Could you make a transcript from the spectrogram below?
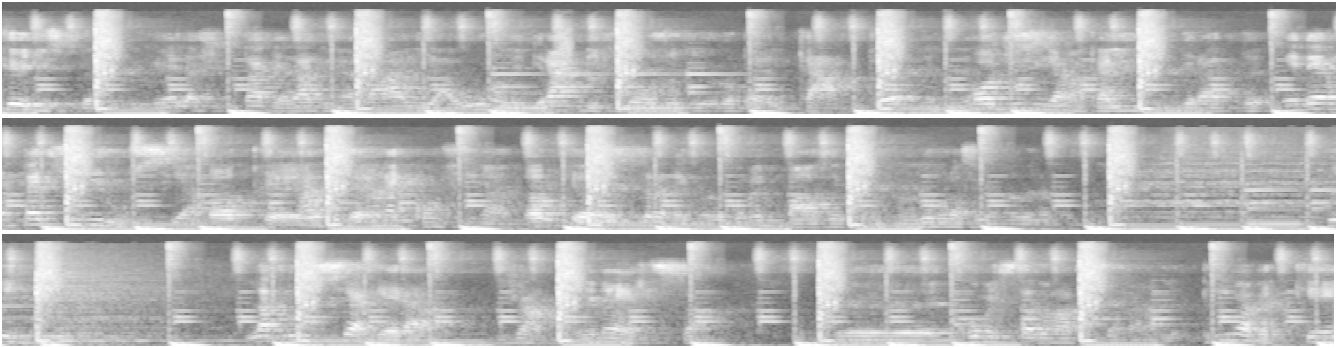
Königsberg, che è la città che ha dato i natali a uno dei grandi filosofi europei, Kant, oggi si chiama Kaliningrad ed è un pezzo di Russia, Ok, anche se non è confinante, Ok. si la tengono come base dopo la seconda guerra mondiale. Quindi la Prussia che era diciamo, emersa eh, come Stato nazionale, prima perché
